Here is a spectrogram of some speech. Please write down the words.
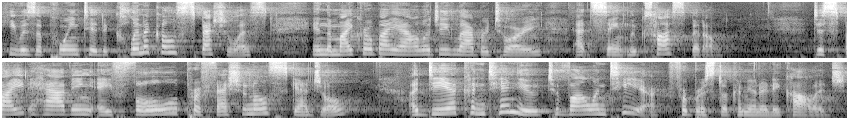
he was appointed clinical specialist in the microbiology laboratory at St. Luke's Hospital. Despite having a full professional schedule, Adair continued to volunteer for Bristol Community College,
